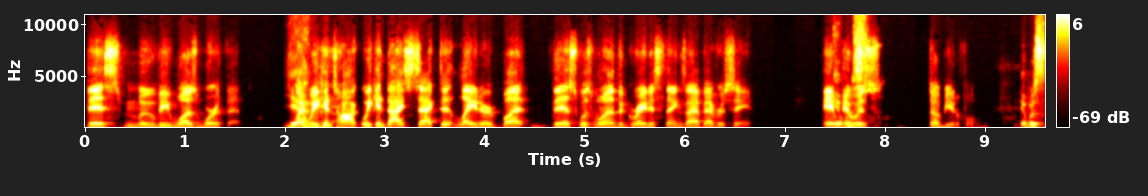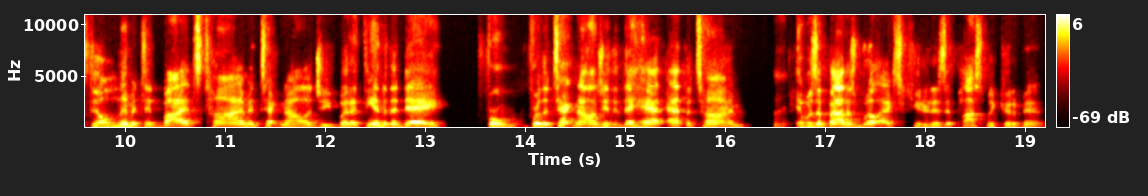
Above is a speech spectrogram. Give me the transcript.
this movie was worth it. yeah, Like we can talk, we can dissect it later, but this was one of the greatest things I've ever seen. It, It it was- was so beautiful. it was still limited by its time and technology, but at the end of the day, for for the technology that they had at the time, it was about as well executed as it possibly could have been.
